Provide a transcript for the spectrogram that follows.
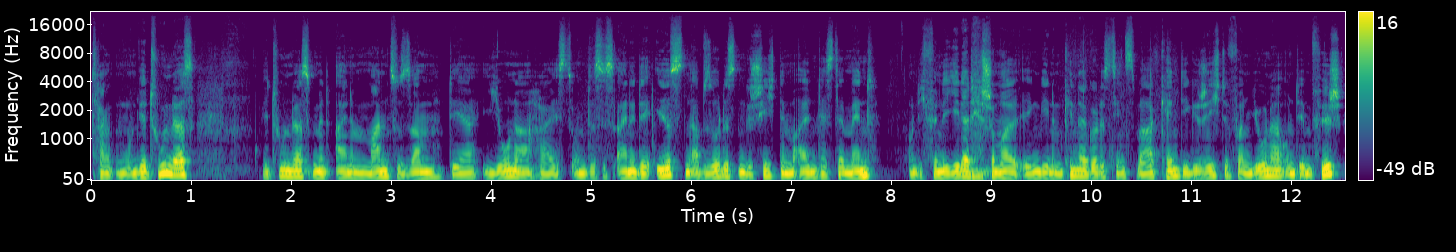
tanken. Und wir tun das, wir tun das mit einem Mann zusammen, der Jona heißt. Und das ist eine der ersten absurdesten Geschichten im Alten Testament. Und ich finde, jeder, der schon mal irgendwie in einem Kindergottesdienst war, kennt die Geschichte von Jona und dem Fisch.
